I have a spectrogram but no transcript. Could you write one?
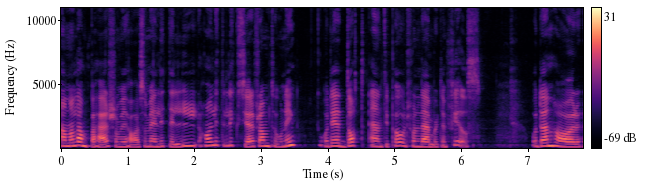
annan lampa här som vi har som är lite, har en lite lyxigare framtoning. Och det är Dot Antipode från Lambert Fields. Och den har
